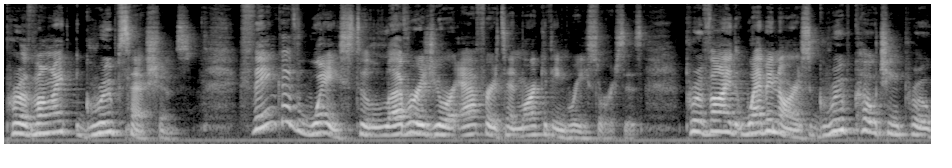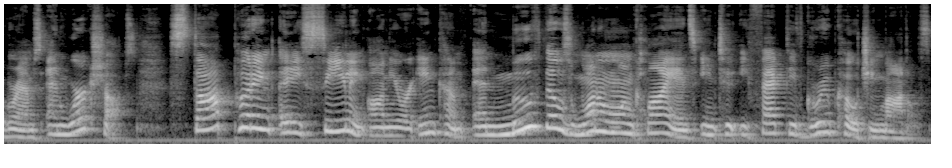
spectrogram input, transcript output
provide group sessions. Think of ways to leverage your efforts and marketing resources. Provide webinars, group coaching programs, and workshops. Stop putting a ceiling on your income and move those one on one clients into effective group coaching models.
